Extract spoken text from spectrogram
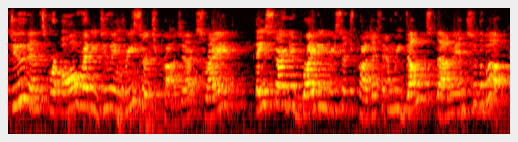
students were already doing research projects, right? They started writing research projects and we dumped them into the book.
